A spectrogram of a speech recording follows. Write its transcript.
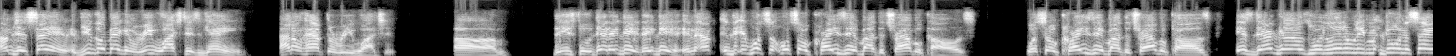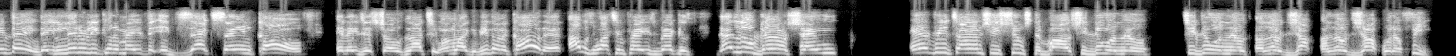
I'm just saying, if you go back and rewatch this game, I don't have to rewatch it. Um, these fools, yeah, they did, they did. And, I, it, what's so, what's so crazy about the travel calls? What's so crazy about the travel calls is their girls were literally doing the same thing. They literally could have made the exact same call, and they just chose not to. I'm like, if you're gonna call that, I was watching Paige Bueckers that little girl Shane. Every time she shoots the ball, she do a little, she do a little, a little jump, a little jump with her feet.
